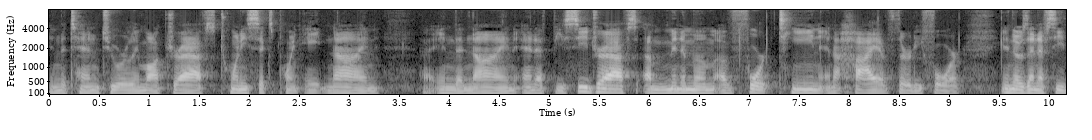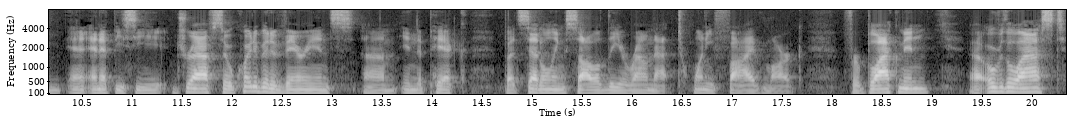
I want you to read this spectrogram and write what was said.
in the 10 two early mock drafts, 26.89 uh, in the nine NFBC drafts, a minimum of 14 and a high of 34 in those NFC NFBC drafts. So quite a bit of variance um, in the pick, but settling solidly around that 25 mark for Blackmon. Uh, over the last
